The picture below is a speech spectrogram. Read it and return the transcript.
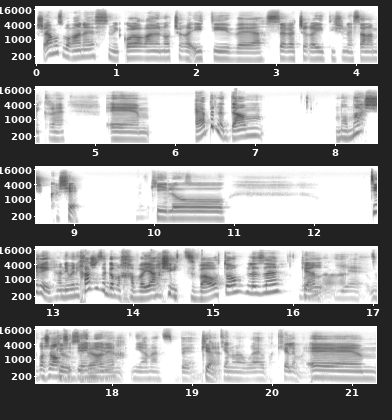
שעמוס ברנס, מכל הרעיונות שראיתי והסרט שראיתי שנעשה למקרה, אה, היה בן אדם ממש קשה. כאילו... תראי, אני מניחה שזה גם החוויה שעיצבה אותו לזה, כן? Well. זה כמו שאמרנו כאילו, שדמיאן להניח. נהיה מעצבן. כן. כן, הוא היה בכלא מה אמ,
